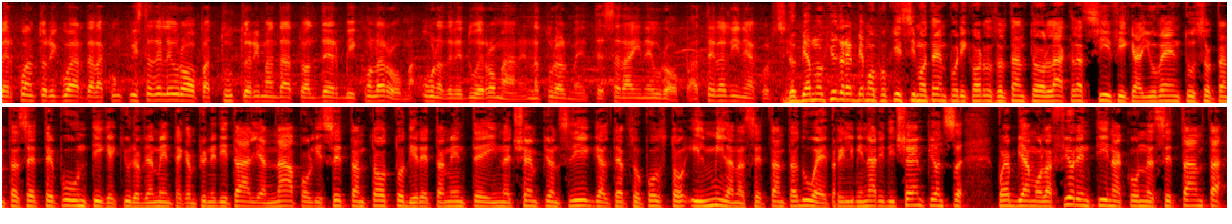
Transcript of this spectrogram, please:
per quanto riguarda la conquista dell'Europa tutto è rimandato al derby con la Roma, una delle due romane naturalmente sarà in Europa. A te la linea Corsini. Dobbiamo chiudere, abbiamo pochissimo tempo, ricordo soltanto la classifica Juventus 87 punti che chiude ovviamente campione d'Italia, Napoli 78 direttamente in Champions League, al terzo posto il Milan a 72 ai preliminari di Champions, poi abbiamo la Fiorentina con 70,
